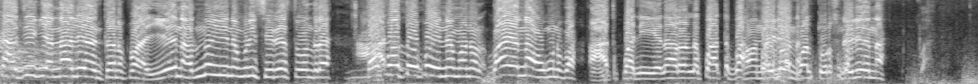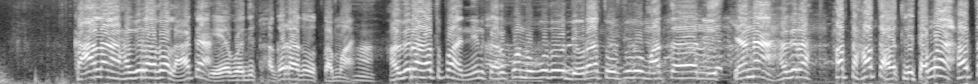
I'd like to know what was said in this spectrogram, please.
ಕಾಜಿಗೆ ಎನ್ನಾಲಿ ಅಂತಾನಪ್ಪ. ಏನ್ ಅದನ್ನು ಈ ನಮೂನಿ ಸೀರಿಯಸ್ ತೊಂದ್ರ ತಪ್ಪ ತಪ್ಪ ಇನ್ನೇ ಮನೋಲ್ ಬಾ ಅಣ್ಣ ಹೋಗುನು ಬಾ. ಆತಪ್ಪ ನೀ ಏನಾರ ಅನ್ನಪ್ಪ ಆತ ಬಾ. ನಡಿ ಅಣ್ಣ. ತೋರ್ಸ್ ನಡಿ ಅಣ್ಣ. ಕಾಲ ಹಗರ ಅದಲ್ಲ ಆಟ? ಏ ಒಂದಿಟ್ಟು ಹಗರ ಅದು ತಮ್ಮ. ಹಗರ ಆತಪ್ಪ ನೀನ್ ಕರ್ಕೊಂಡ್ ಹೋಗುದು ದೇವ್ರ ತೋರ್ಸುದು ಮತ್ತ ನೀ ಏನ ಹಗರ ಹತ್ತ ಹತ್ತ ಹತ್ಲಿ ತಮ್ಮ. ಹತ್ತ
